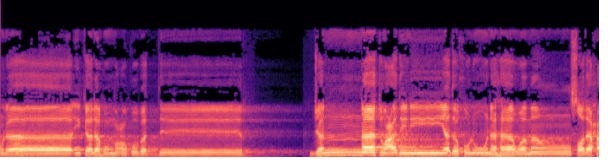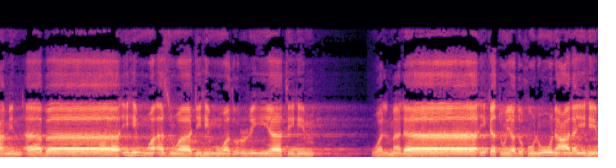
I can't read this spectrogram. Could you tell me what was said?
أولئك لهم عقبى الدير جنات عدن يدخلونها ومن صلح من آبائهم وأزواجهم وذرياتهم والملائكة يدخلون عليهم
